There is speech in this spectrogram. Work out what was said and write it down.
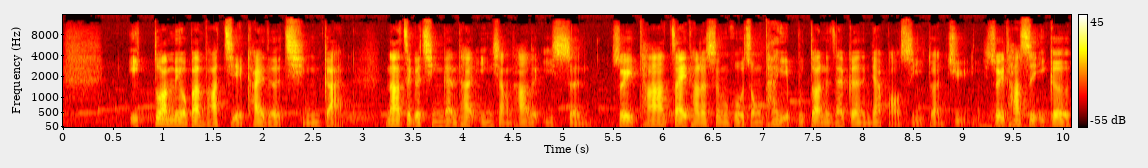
一段没有办法解开的情感。那这个情感它影响他的一生，所以他在他的生活中，他也不断的在跟人家保持一段距离，所以他是一个，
